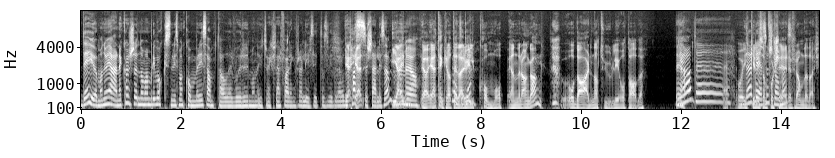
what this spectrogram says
Det gjør man jo gjerne kanskje når man blir voksen, hvis man kommer i samtaler hvor man utveksler erfaring fra livet sitt osv. Og, så videre, og det Jeg- jeg- passer seg, liksom. Jeg, Men, Ja. ja, jeg tenker at det der vil komme opp en eller annen gang, og da er det naturlig å ta det. ja, det, Og det er ikke det liksom som slår meg. forsere fram det der.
